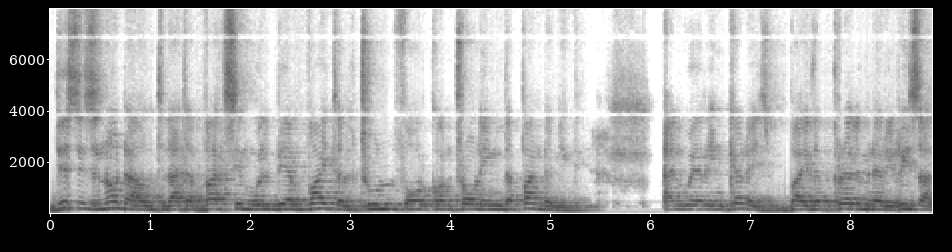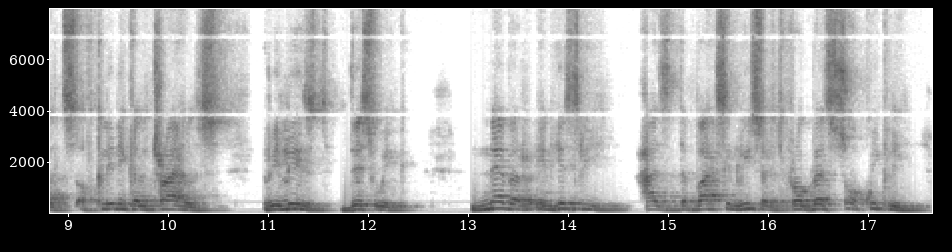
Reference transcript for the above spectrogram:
This is no doubt that a vaccine will be a vital tool for controlling the pandemic and we're encouraged by the preliminary results of clinical trials released this week. Never in history has the vaccine research progressed so quickly.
